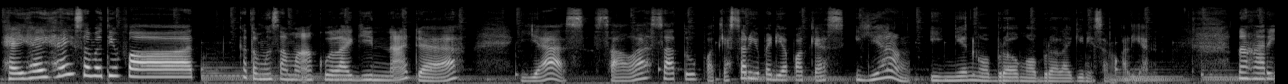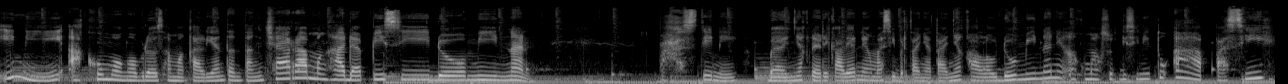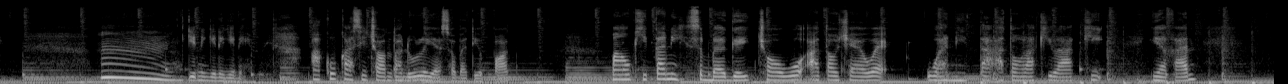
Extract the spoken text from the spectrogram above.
Hey hey hey Sobat Yupot Ketemu sama aku lagi Nada. Yes, salah satu podcaster Yupedia Podcast yang ingin ngobrol-ngobrol lagi nih sama kalian. Nah hari ini aku mau ngobrol sama kalian tentang cara menghadapi si dominan. Pasti nih banyak dari kalian yang masih bertanya-tanya kalau dominan yang aku maksud di sini tuh apa sih? Gini gini gini Aku kasih contoh dulu ya Sobat Yupot Mau kita nih sebagai cowok atau cewek Wanita atau laki-laki Ya kan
